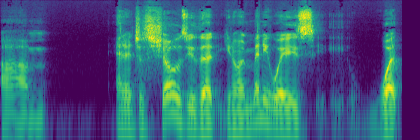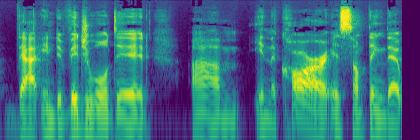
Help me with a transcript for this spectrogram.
Um, and it just shows you that, you know, in many ways, what that individual did um, in the car is something that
